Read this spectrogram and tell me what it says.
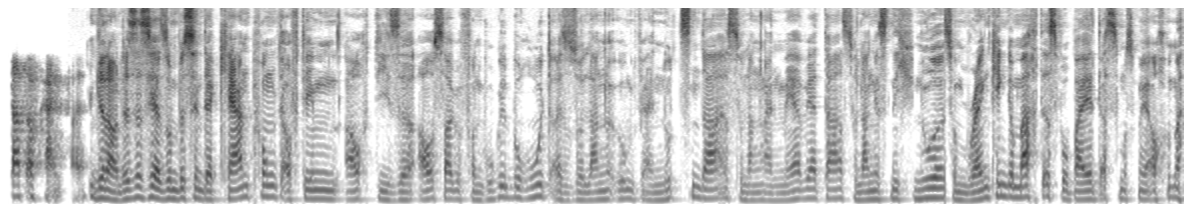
das auf keinen Fall. Genau, das ist ja so ein bisschen der Kernpunkt, auf dem auch diese Aussage von Google beruht. Also solange irgendwie ein Nutzen da ist, solange ein Mehrwert da ist, solange es nicht nur zum Ranking gemacht ist, wobei das muss man ja auch immer,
